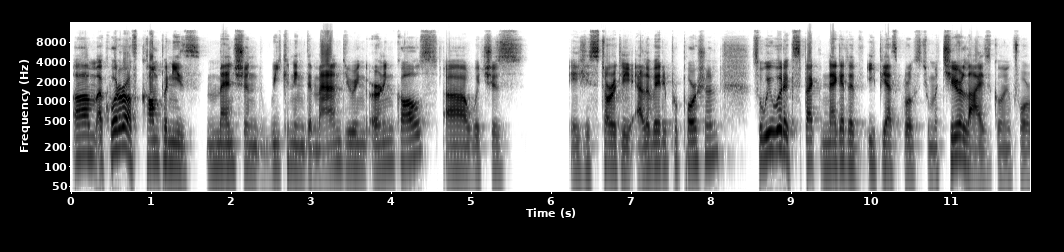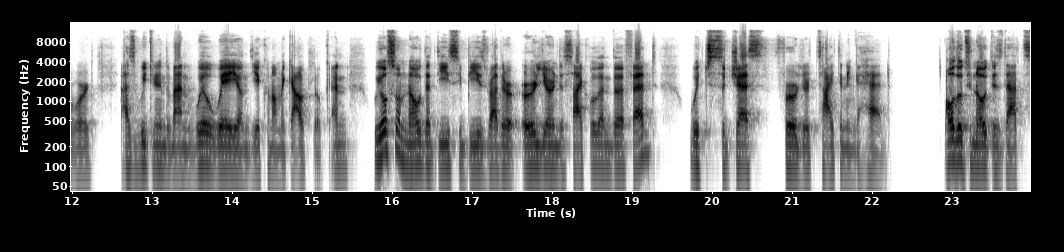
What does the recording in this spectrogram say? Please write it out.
Um, a quarter of companies mentioned weakening demand during earning calls, uh, which is a historically elevated proportion. So we would expect negative EPS growth to materialize going forward as weakening demand will weigh on the economic outlook. And we also know that the ECB is rather earlier in the cycle than the Fed, which suggests further tightening ahead. Although to note is that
